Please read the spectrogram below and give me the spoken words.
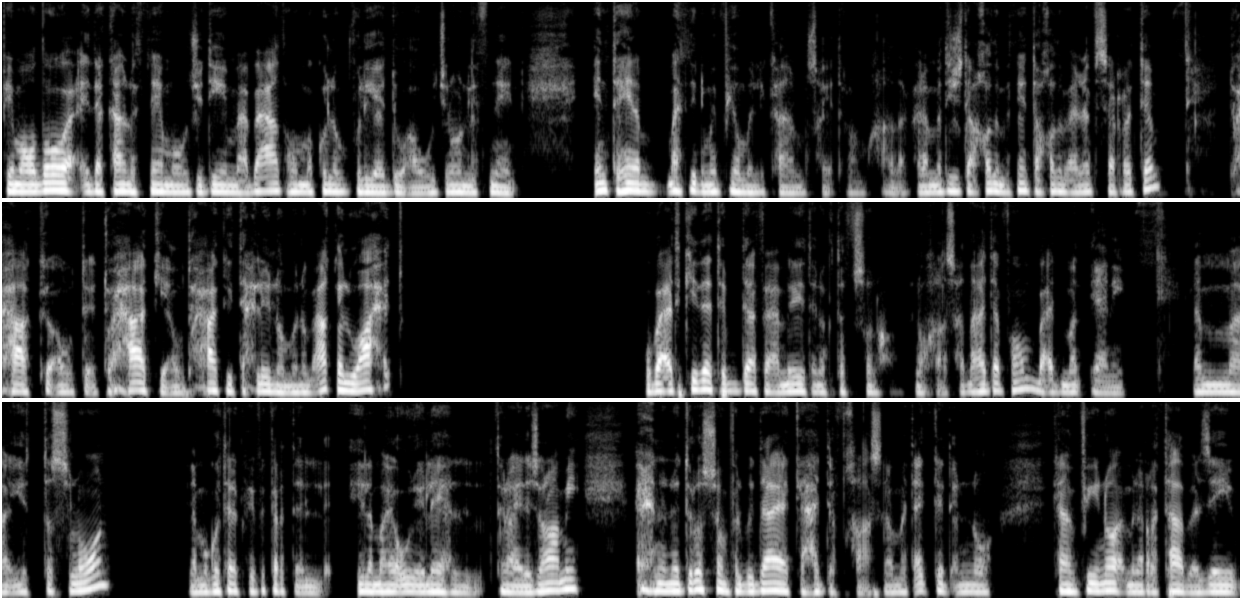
في موضوع إذا كانوا اثنين موجودين مع بعض هم كلهم فليادو أو جنون الاثنين. أنت هنا ما تدري من فيهم اللي كان مسيطر ومن خاضع فلما تيجي تأخذهم اثنين تأخذهم على نفس الرتم تحاكي أو تحاكي أو تحاكي تحليلهم إنهم عقل واحد. وبعد كذا تبدأ في عملية إنك تفصلهم إنه خلاص هذا هدفهم. بعد ما يعني لما يتصلون لما قلت لك في فكرة ال- إلى ما يؤول إليه الثنائي الإجرامي إحنا ندرسهم في البداية كهدف خاص. لما نتاكد إنه كان في نوع من الرتابة زي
